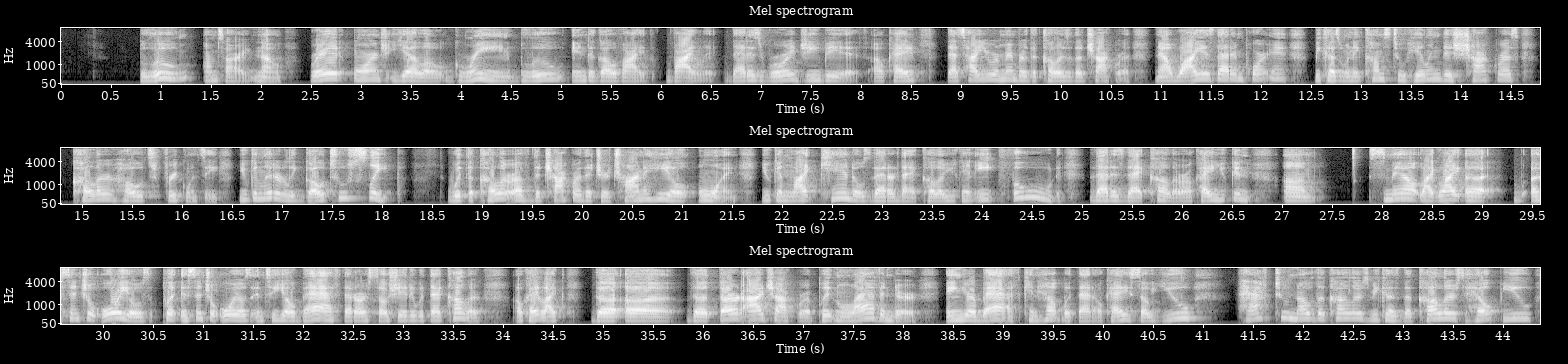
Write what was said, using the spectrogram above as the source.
Blue, I'm sorry, no, red, orange, yellow, green, blue, indigo, violet. That is Roy G. Biv, okay? That's how you remember the colors of the chakra. Now, why is that important? Because when it comes to healing these chakras, color holds frequency. You can literally go to sleep with the color of the chakra that you're trying to heal on. You can light candles that are that color. You can eat food that is that color. Okay. You can um, smell like light uh, essential oils, put essential oils into your bath that are associated with that color. Okay. Like the uh, the third eye chakra, putting lavender in your bath can help with that. Okay. So you have to know the colors because the colors help you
